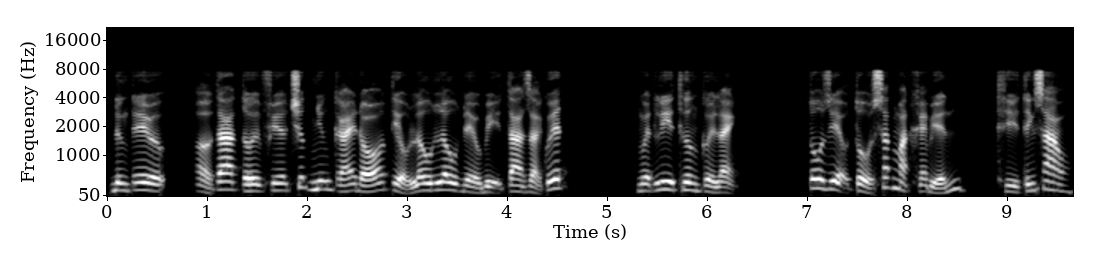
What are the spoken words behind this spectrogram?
Đừng tê ở ta tới phía trước những cái đó tiểu lâu lâu đều bị ta giải quyết. Nguyệt Ly thương cười lạnh. Tô Diệu tổ sắc mặt khẽ biến, thì tính sao?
